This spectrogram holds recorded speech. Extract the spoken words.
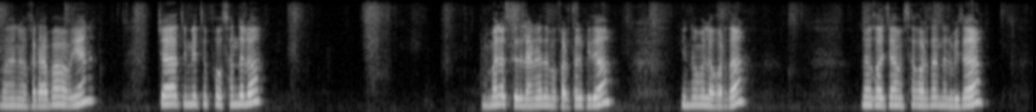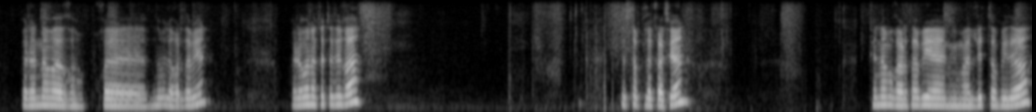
bueno, grababa bien. Ya tenía tiempo usándolo. Malo es que de la nada me cortó el video y no me lo guardó. Luego ya me está guardando el video, pero no me, lo guardó bien. Pero bueno, ¿qué te digo? Esta aplicación que no me guardó bien mi maldito video.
